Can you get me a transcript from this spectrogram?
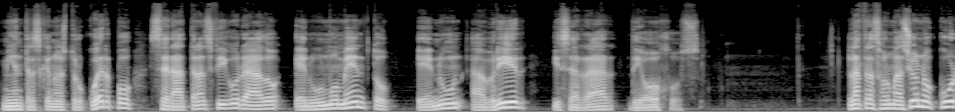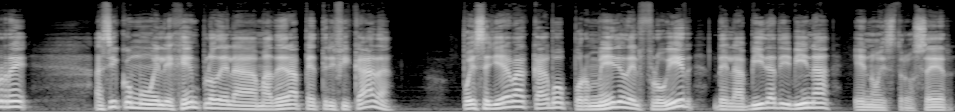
mientras que nuestro cuerpo será transfigurado en un momento, en un abrir y cerrar de ojos. La transformación ocurre así como el ejemplo de la madera petrificada, pues se lleva a cabo por medio del fluir de la vida divina en nuestro ser.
